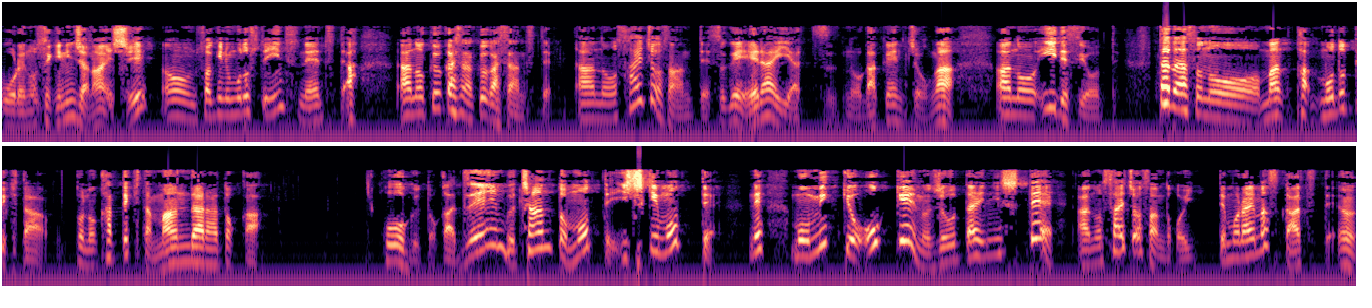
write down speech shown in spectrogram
俺の責任じゃないし、うん、先に戻していいんすねつって。あ、あの、空海さん、空海さんつって。あの、最長さんってすげえ偉いやつの学園長が、あの、いいですよって。ただ、その、ま、戻ってきた、この買ってきたマンダラとか、工具とか全部ちゃんと持って、意識持って、ね、もう密教 OK の状態にして、あの、最長さんのとこ行ってもらえますか？つって、うん、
